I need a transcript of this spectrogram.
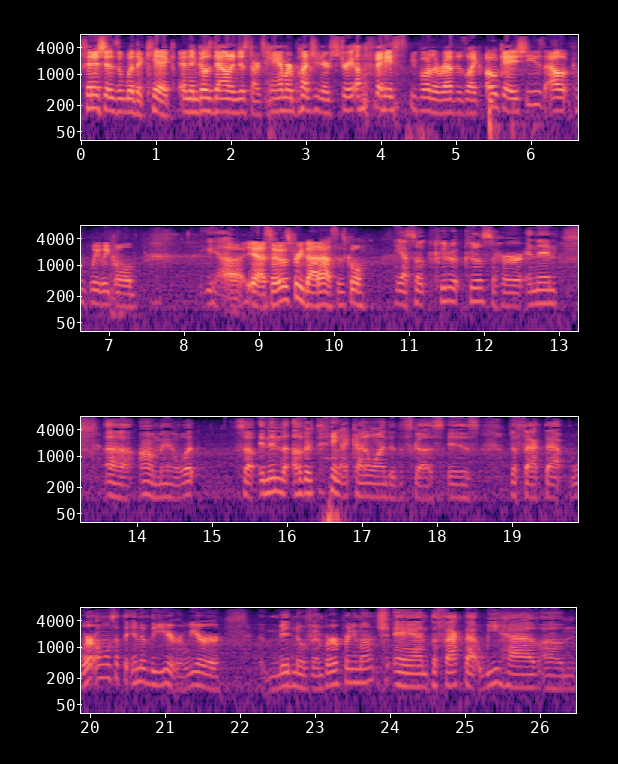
finishes with a kick and then goes down and just starts hammer punching her straight on the face before the ref is like, okay, she's out completely cold. Yeah, Uh, yeah, so it was pretty badass. It was cool. yeah. So kudos, kudos to her. And then, uh, oh man, what? So, and then the other thing I kind of wanted to discuss is the fact that we're almost at the end of the year. We are mid-November, pretty much, and the fact that we have um,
